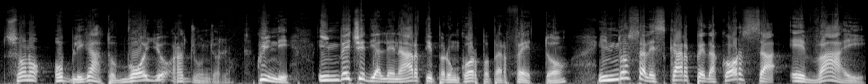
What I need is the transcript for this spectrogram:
Sono obbligato, voglio raggiungerlo. Quindi, invece di allenarti per un corpo perfetto, indossa le scarpe da corsa e vai,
